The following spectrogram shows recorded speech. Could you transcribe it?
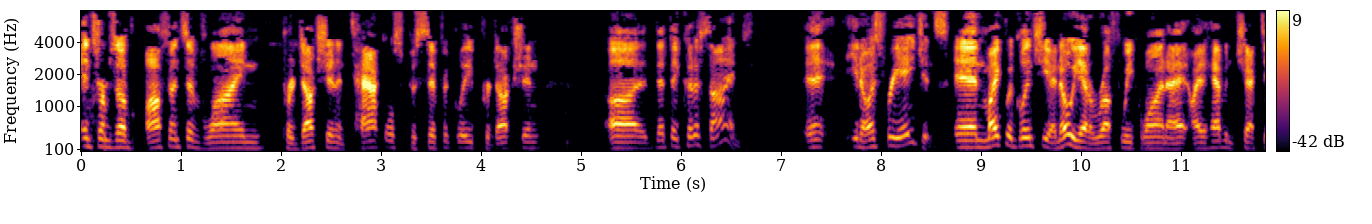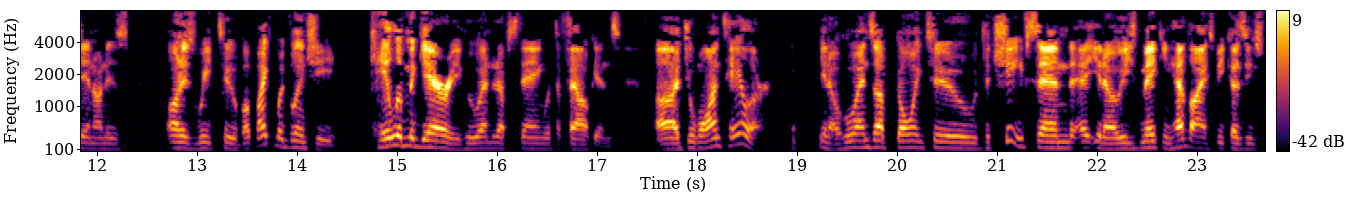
in terms of offensive line production and tackle specifically production uh, that they could have signed, uh, you know, as free agents. And Mike McGlinchey, I know he had a rough week one. I, I haven't checked in on his, on his week two, but Mike McGlinchey, Kaleb McGary, who ended up staying with the Falcons, uh, Jawaan Taylor, you know, who ends up going to the Chiefs and, uh, you know, he's making headlines because he's,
